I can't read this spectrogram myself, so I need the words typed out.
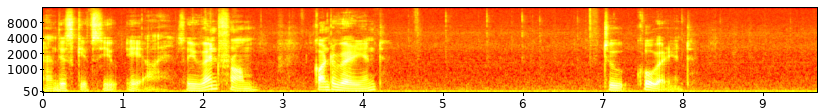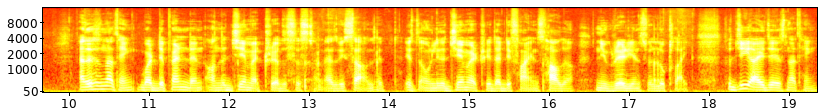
and this gives you ai so you went from contravariant to covariant and this is nothing but dependent on the geometry of the system as we saw. That is only the geometry that defines how the new gradients will look like. So gij is nothing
